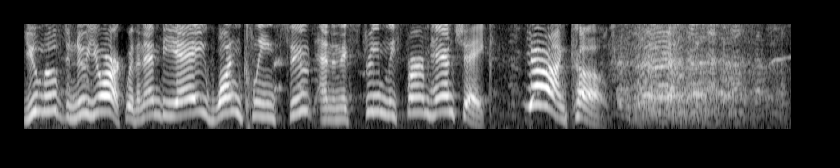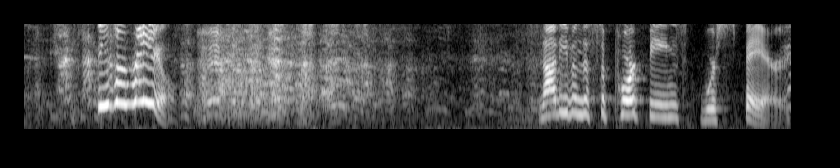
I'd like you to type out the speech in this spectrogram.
You moved to New York with an MBA, one clean suit, and an extremely firm handshake. You're on Coke. These are real. Not even the support beams were spared,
